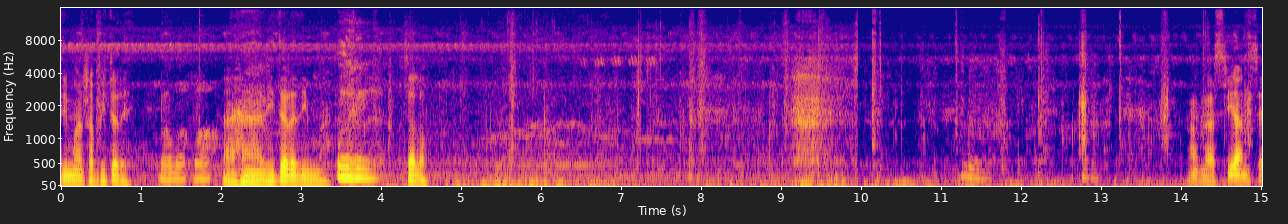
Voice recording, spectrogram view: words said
দিম্মা সব ভিতরে। হ্যাঁ ভিতরে দিম্মা চলো। আমরা শ্রিয়াংসে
